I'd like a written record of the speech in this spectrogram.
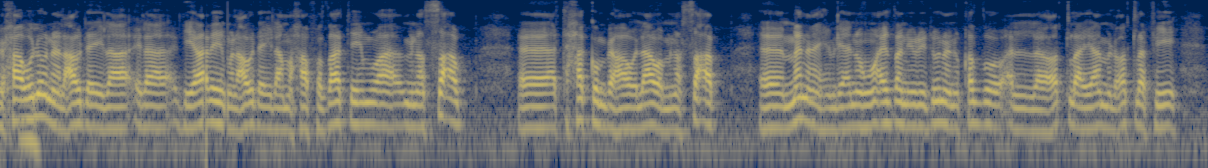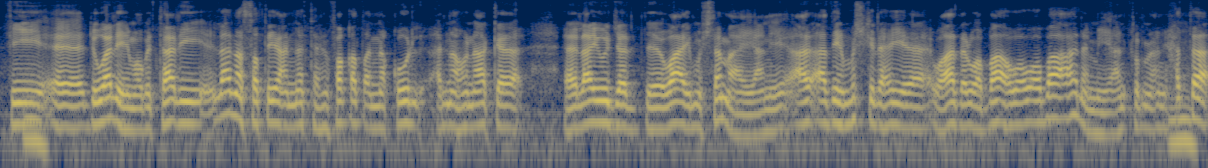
يحاولون العودة إلى إلى ديارهم والعودة إلى محافظاتهم ومن الصعب آه، التحكم بهؤلاء ومن الصعب آه، منعهم لأنه أيضا يريدون أن يقضوا العطلة أيام العطلة في في آه، دولهم. وبالتالي لا نستطيع أن نتهم فقط أن نقول أن هناك لا يوجد وعي مجتمعي. يعني هذه المشكلة هي وهذا الوباء هو وباء عالمي. أنتم يعني حتى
